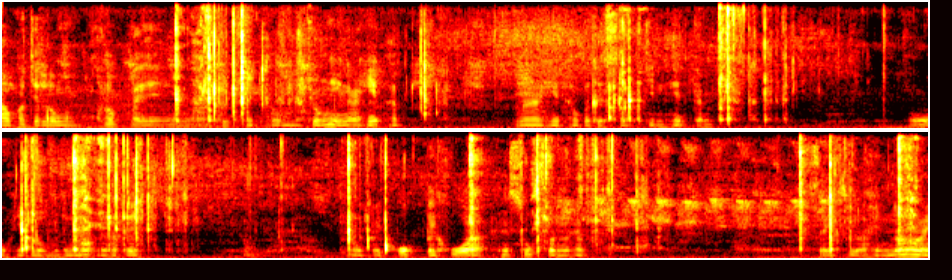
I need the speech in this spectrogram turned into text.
เราก็จะลงครบแล้วพริกเห็ดลมช่วงนี้หน้าเฮ็ดครับหน้าเฮ็ดเขาก็จะสดกินเฮ็ดกัน โอ้เฮ็ดลมมันต้องเนาะนะครับเลยเอาไปคลุกไปคั่วให้ซุปก่อนนะครับ ใส่เกลือให้น้อย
